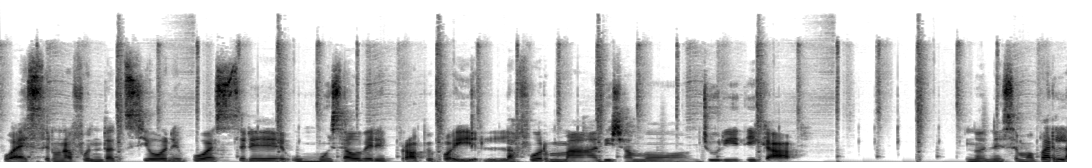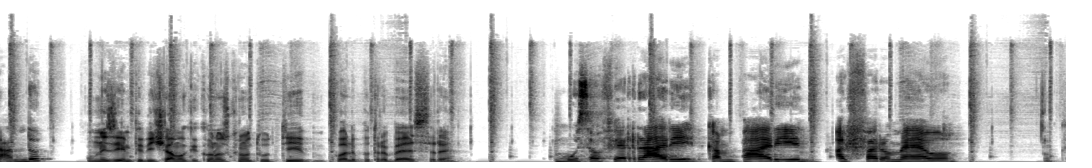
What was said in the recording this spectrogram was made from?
può essere una fondazione, può essere un museo vero e proprio, poi la forma diciamo giuridica non ne stiamo parlando. Un esempio diciamo che conoscono tutti, quale potrebbe essere? Museo Ferrari, Campari, mm-hmm. Alfa Romeo, Ok,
